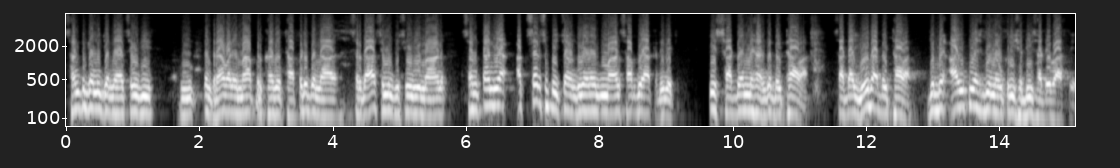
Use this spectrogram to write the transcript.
ਸੰਤ ਗਿਆਨੀ ਜਰਨੈਲ ਸਿੰਘ ਜੀ ਅਮ, ਭਿੰਡਰਾਂ ਵਾਲੇ ਮਹਾਂਪੁਰਖਾਂ ਦੇ ਥਾਪੜੇ ਦੇ ਨਾਲ ਸਰਦਾਰ ਸਿਮਰਨਜੀਤ ਸਿੰਘ ਦੀ ਮਾਨ ਸੰਤਾਂ ਦੀਆਂ ਅਕਸਰ ਸਪੀਚਾਂ ਹੁੰਦੀਆਂ ਨੇ ਮਾਨ ਸਾਹਿਬ ਦੇ ਹੱਕ ਦੇ ਵਿੱਚ ਕਿ ਸਾਡੇ ਨਿਹੰਗ ਬੈਠਾ ਵਾ, ਸਾਡਾ ਯੋਧਾ ਬੈਠਾ ਵਾ ਜਿਹਨੇ ਆਈਪੀਐਸ ਦੀ ਨੌਕਰੀ ਛੱਡੀ ਸਾਡੇ ਵਾਸਤੇ।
